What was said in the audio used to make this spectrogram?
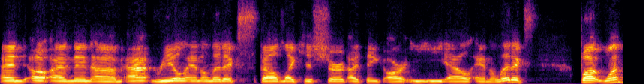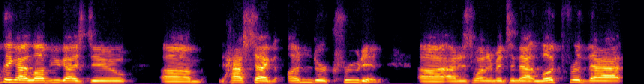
and uh, and then um, at Reel Analytics, spelled like his shirt, I think R E E L Analytics. But one thing I love you guys do um, hashtag undercruited. Uh, I just wanted to mention that. Look for that.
